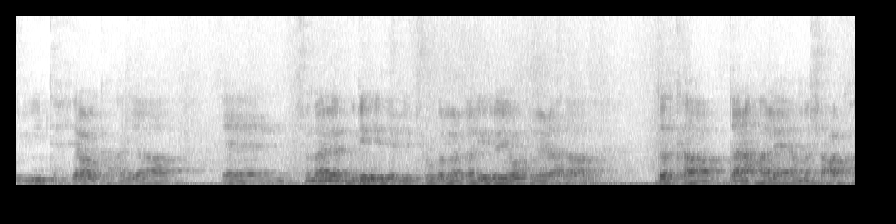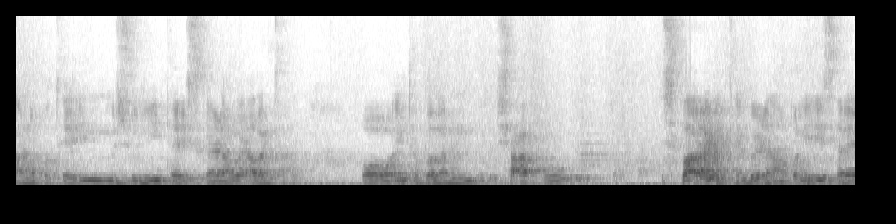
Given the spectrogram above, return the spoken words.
mas'uuliyiinta xilalka ayaa somaliland gudaheeda la joogo la dhaliilayo waxaa la yidhaahdaa dadka danaha leh ama shacabka ha noqotee in mas'uuliyiinta ay isgaadhaan way adag tahay. Oo inta badan shacabku isbaaray dhigteen bay dhahaan qolyihii sare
